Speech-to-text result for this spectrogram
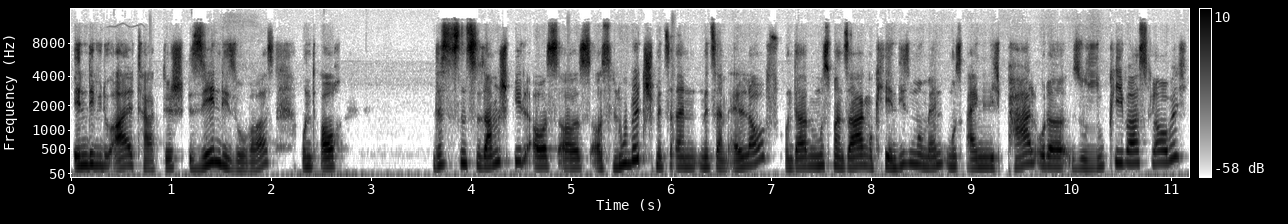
Individualtaktisch sehen die sowas und auch, das ist ein Zusammenspiel aus, aus, aus Lubitsch mit, seinen, mit seinem L-Lauf und da muss man sagen, okay, in diesem Moment muss eigentlich Pal oder Suzuki war es, glaube ich,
